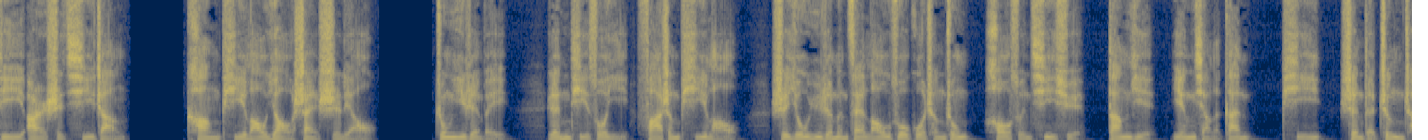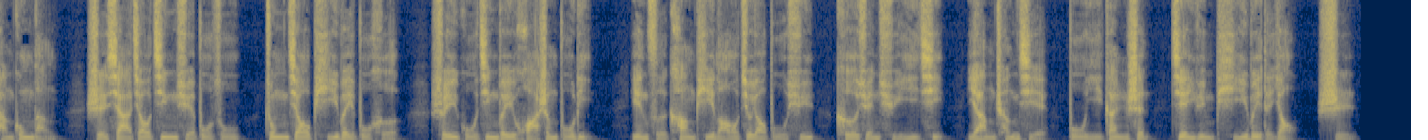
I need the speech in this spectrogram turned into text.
第二十七章抗疲劳药膳食疗。中医认为人体所以发生疲劳是由于人们在劳作过程中耗损气血当夜影响了肝脾肾的正常功能使下焦精血不足中焦脾胃不和水谷精微化生不利因此抗疲劳就要补虚可选取益气养成血补益肝肾健运脾胃的药食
